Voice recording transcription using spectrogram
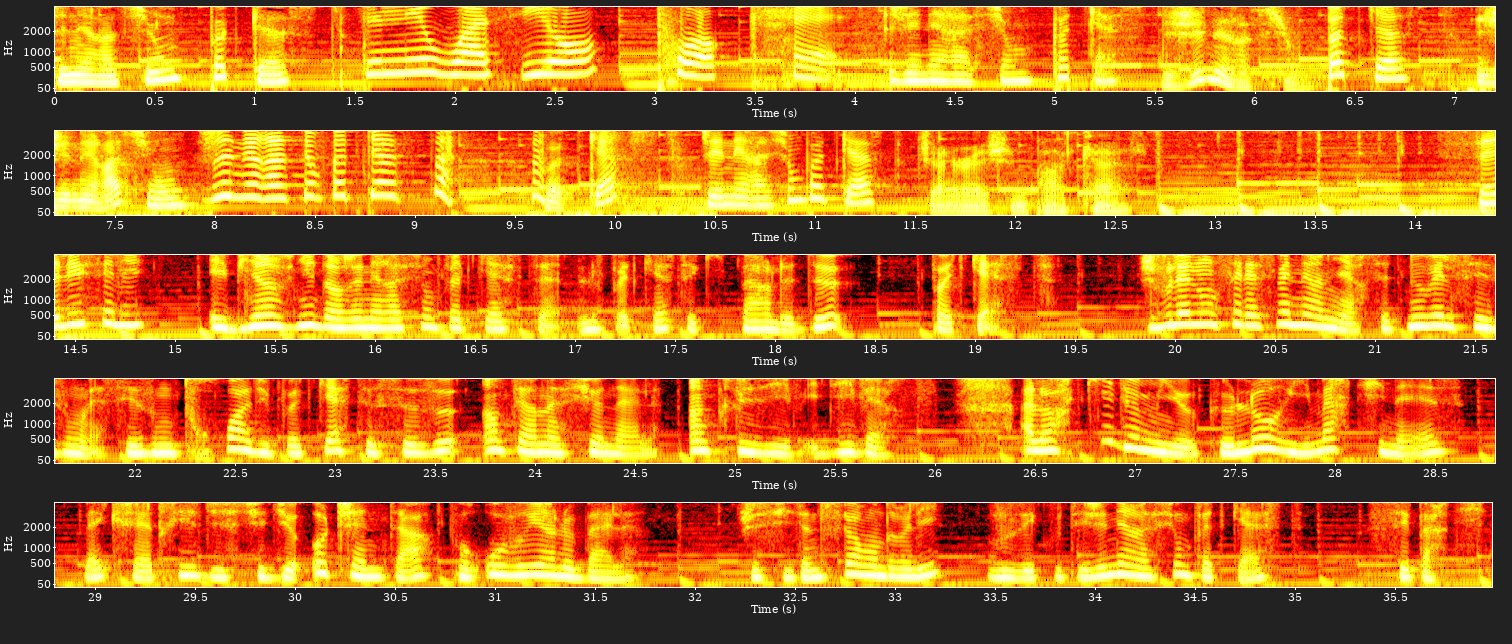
Génération Podcast. Génération Podcast. Génération Podcast. Génération. Podcast. Génération. Génération Podcast. Podcast. Génération Podcast. Generation Podcast. Salut, salut et bienvenue dans Génération Podcast, le podcast qui parle de podcast. Je vous l'annonçais la semaine dernière, cette nouvelle saison, la saison 3 du podcast, se veut internationale, inclusive et diverse. Alors qui de mieux que Laurie Martinez, la créatrice du studio Ochenta, pour ouvrir le bal. Je suis Anne-Fleur Andrely, vous écoutez Génération Podcast, c'est parti.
